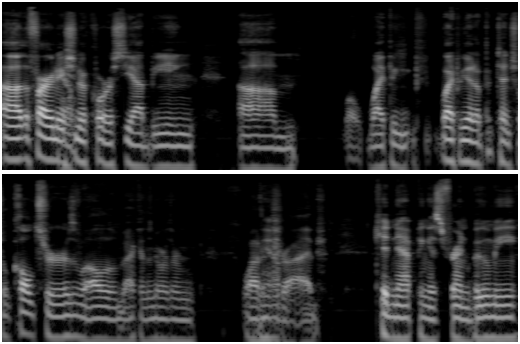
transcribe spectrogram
uh, the fire Yeah. nation of course yeah being um, well wiping wiping out a potential culture as well back in the northern water Yeah. tribe Kidnapping his friend Bumi.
